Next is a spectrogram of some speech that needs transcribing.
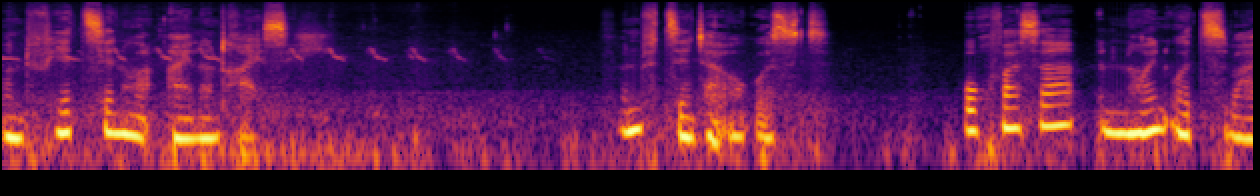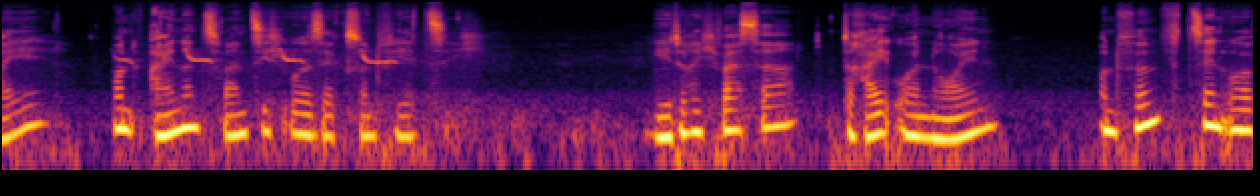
und 14 Uhr 31. 15. August. Hochwasser 9.02 Uhr und 21.46 Uhr. Niedrigwasser 3.09 Uhr und 15.55 Uhr.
